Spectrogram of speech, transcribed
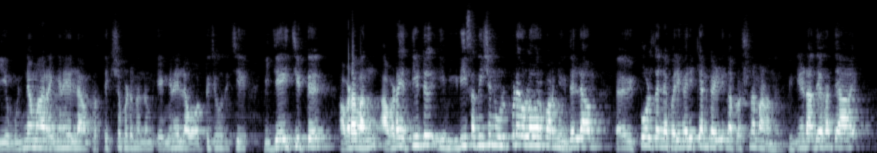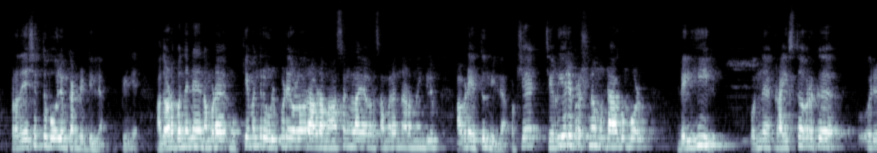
ഈ മുന്നമാർ എങ്ങനെയെല്ലാം പ്രത്യക്ഷപ്പെടുമെന്നും എങ്ങനെയെല്ലാം വോട്ട് ചോദിച്ച് വിജയിച്ചിട്ട് അവിടെ വന്ന് അവിടെ എത്തിയിട്ട് ഈ വി ഡി സതീശൻ ഉൾപ്പെടെയുള്ളവർ പറഞ്ഞു ഇതെല്ലാം ഇപ്പോൾ തന്നെ പരിഹരിക്കാൻ കഴിയുന്ന പ്രശ്നമാണെന്ന്. പിന്നീട് അദ്ദേഹത്തെ ആ പ്രദേശത്ത് പോലും കണ്ടിട്ടില്ല. പിന്നെ അതോടൊപ്പം തന്നെ നമ്മുടെ മുഖ്യമന്ത്രി ഉൾപ്പെടെയുള്ളവർ അവിടെ മാസങ്ങളായി അവർ സമരം നടന്നെങ്കിലും അവിടെ എത്തുന്നില്ല. പക്ഷേ ചെറിയൊരു പ്രശ്നം ഉണ്ടാകുമ്പോൾ ഡൽഹിയിൽ ഒന്ന് ക്രൈസ്തവർക്ക് ഒരു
